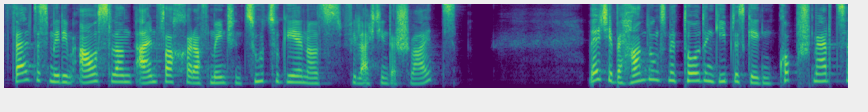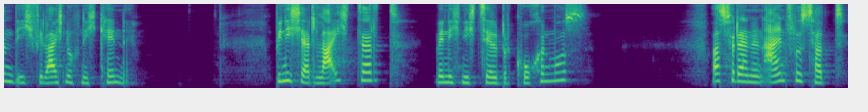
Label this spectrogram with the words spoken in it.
Fällt es mir im Ausland einfacher, auf Menschen zuzugehen als vielleicht in der Schweiz? Welche Behandlungsmethoden gibt es gegen Kopfschmerzen, die ich vielleicht noch nicht kenne? Bin ich erleichtert, wenn ich nicht selber kochen muss? Was für einen Einfluss hat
